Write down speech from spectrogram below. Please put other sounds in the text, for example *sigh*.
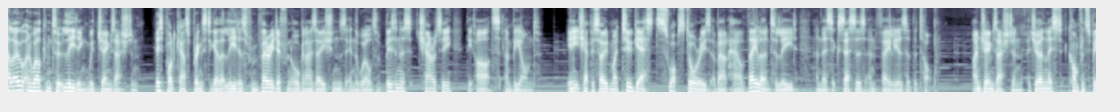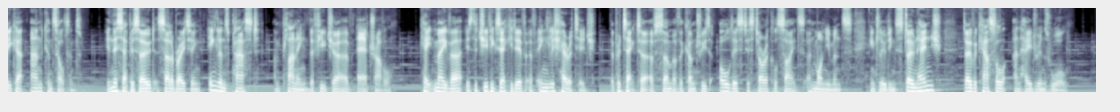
Hello and welcome to Leading with James Ashton. This podcast brings together leaders from very different organisations in the worlds of business, charity, the arts, and beyond. In each episode, my two guests swap stories about how they learned to lead and their successes and failures at the top. I'm James Ashton, a journalist, conference speaker, and consultant. In this episode, celebrating England's past and planning the future of air travel. Kate Mavor is the Chief Executive of English Heritage, the protector of some of the country's oldest historical sites and monuments, including Stonehenge, Dover Castle, and Hadrian's Wall.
